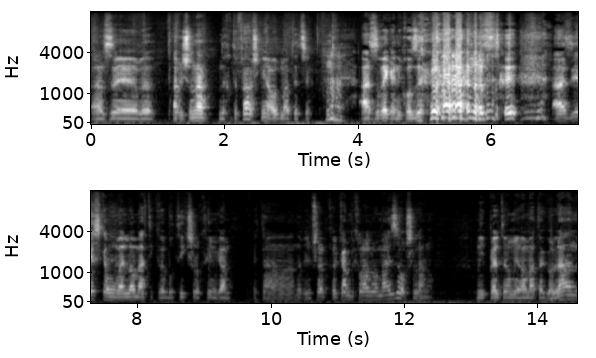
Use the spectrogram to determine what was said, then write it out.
אז אה, הראשונה נחטפה, השנייה עוד מעט תצא. אז רגע, אני חוזר לנושא. אז יש כמובן לא מעט תקווי בוטיק שלוקחים גם את הנביאים שלהם, חלקם בכלל לא מהאזור שלנו. מפלטר מרמת הגולן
